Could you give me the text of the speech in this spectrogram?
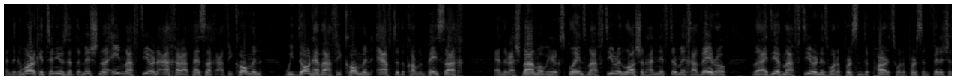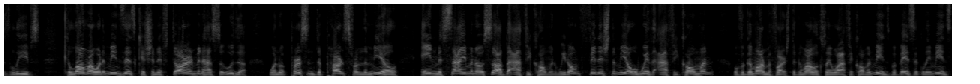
And the Gemara continues that the Mishnah, Ein maftirin achar Pesach afikomen. We don't have afikomen after the Korban Pesach. And the Rashbam over here explains maftirin lashon hanifter mechavero. The idea of maftirin is when a person departs, when a person finishes, leaves. Kilomar, what it means is kisheniftarin min hasauda. When a person departs from the meal, ein misayim osa ba'afikomen. We don't finish the meal with afikoman. Gemar mefarsh. The gemara will explain what afikoman means, but basically it means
